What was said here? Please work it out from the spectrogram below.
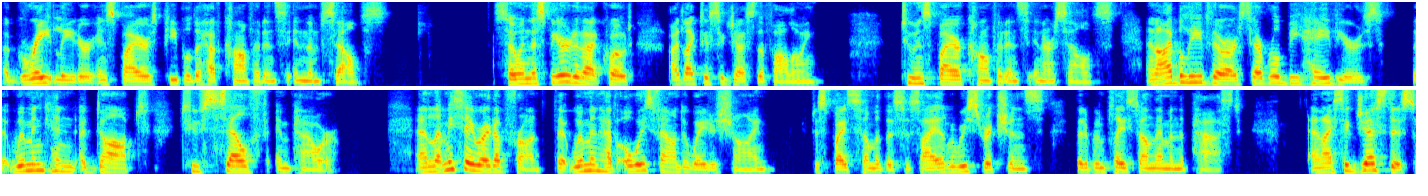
A great leader inspires people to have confidence in themselves. So, in the spirit of that quote, I'd like to suggest the following to inspire confidence in ourselves. And I believe there are several behaviors that women can adopt to self empower. And let me say right up front that women have always found a way to shine despite some of the societal restrictions that have been placed on them in the past. And I suggest this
